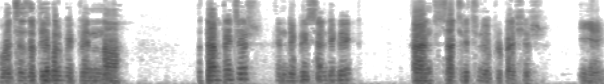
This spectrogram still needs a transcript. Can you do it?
which is the table between uh, the temperature in degrees centigrade and saturation vapor pressure EA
